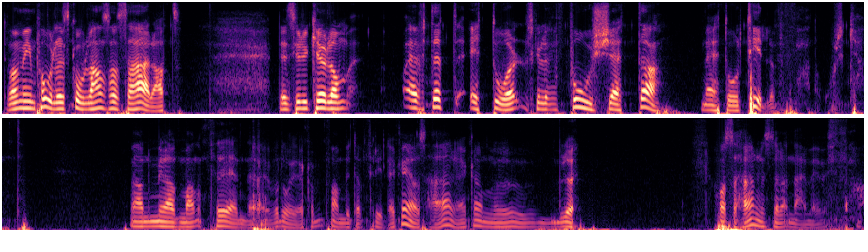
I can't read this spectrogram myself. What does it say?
Det var min polare i skolan, han sa så här att det skulle bli kul om efter ett, ett år skulle vi fortsätta med ett år till. Fan, orkar inte. Men han menar att man förändrar, vadå jag kan fan byta frilla, jag kan göra så här, jag kan uh, ha så här istället. Nej men fan,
